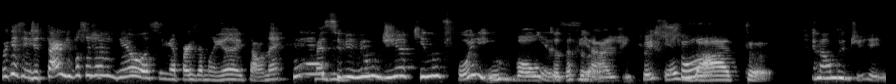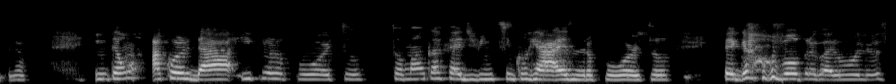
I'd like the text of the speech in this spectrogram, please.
Porque assim, de tarde você já viveu assim a parte da manhã e tal, né? É, Mas você viveu um dia que não foi em volta Isso. da viagem, foi só Exato. final do dia, entendeu? Então, acordar, ir para o aeroporto, tomar um café de 25 reais no aeroporto, pegar o voo para Guarulhos.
